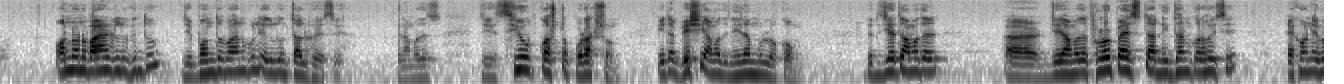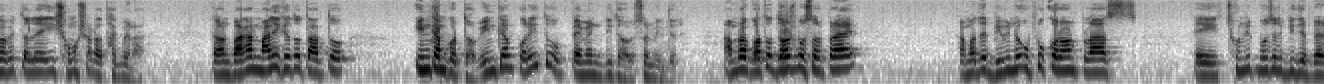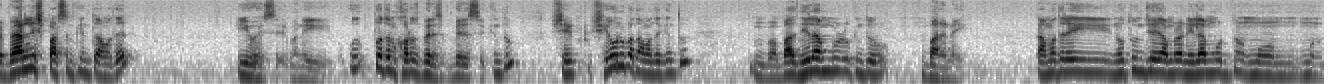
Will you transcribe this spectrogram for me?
অন্য অন্য বাগানগুলো কিন্তু যে বন্ধ বাগানগুলি এগুলো চালু হয়েছে। আমাদের যে সিউ কস্ট অফ প্রোডাকশন এটা বেশি আমাদের নিলাম মূল্য কম। যদি যেহেতু আমাদের যে আমাদের ফ্লোর প্রাইসটা নির্ধারণ করা হয়েছে, এখন এভাবে তাহলে এই সমস্যাটা থাকবে না। কারণ বাগান মালিক তো তার তো ইনকাম করতে হবে। ইনকাম করেই তো পেমেন্ট দিতে হবে শ্রমিকদের। আমরা গত দশ বছর প্রায় আমাদের বিভিন্ন উপকরণ প্লাস এই শ্রমিক মজুরি বিয়াল্লিশ পার্সেন্ট কিন্তু আমাদের ই হয়েছে মানে উৎপাদন খরচ বেড়েছে বেড়েছে। কিন্তু সে সেই অনুপাত আমাদের কিন্তু বা- নিলাম মূল্য কিন্তু বাড়ে নাই। তা আমাদের এই নতুন যে আমরা নিলাম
